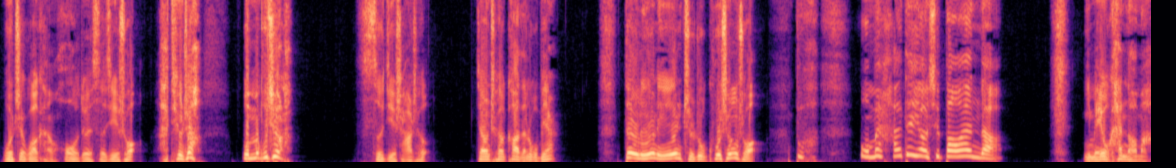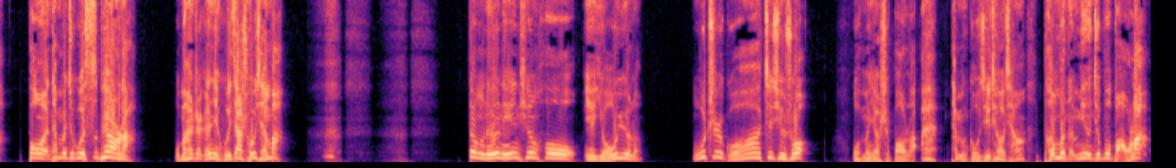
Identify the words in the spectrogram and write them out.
吴志国看后对司机说：“停车，我们不去了。”司机刹车，将车靠在路边。邓玲玲止住哭声说：“不，我们还得要去报案的。你没有看到吗？报案他们就会撕票的。我们还是赶紧回家筹钱吧。”邓玲玲听后也犹豫了。吴志国继续说。我们要是报了案，他们狗急跳墙，鹏鹏的命就不保了。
